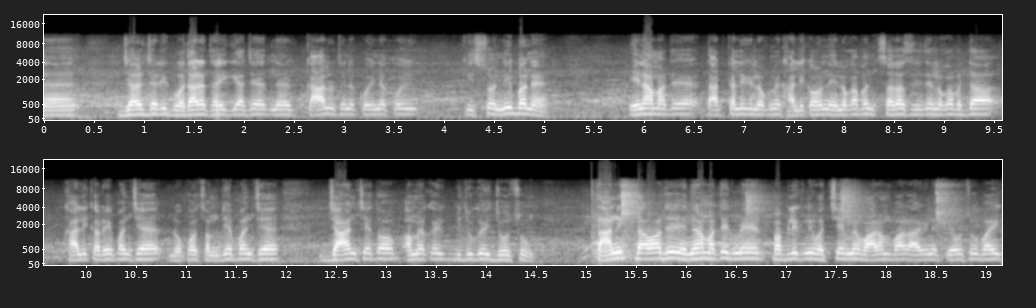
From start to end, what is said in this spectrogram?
ને જળજરીક વધારે થઈ ગયા છે ને કાલ ઉઠીને કોઈને કોઈ કિસ્સો નહીં બને એના માટે તાત્કાલિક લોકોને ખાલી કરવાનું. એ લોકો પણ સરસ રીતે લોકો બધા ખાલી કરે પણ છે, લોકો સમજે પણ છે, જાણ છે તો અમે કંઈ બીજું કંઈ જોશું. સ્થાનિક દાવા છે એના માટે જ મેં પબ્લિકની વચ્ચે મેં વારંવાર આવીને કહું છું, ભાઈ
